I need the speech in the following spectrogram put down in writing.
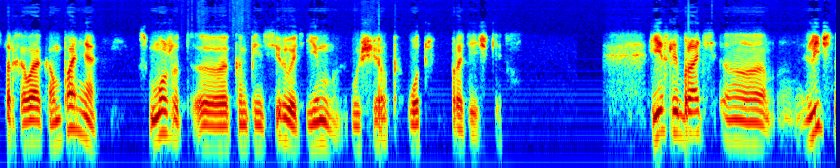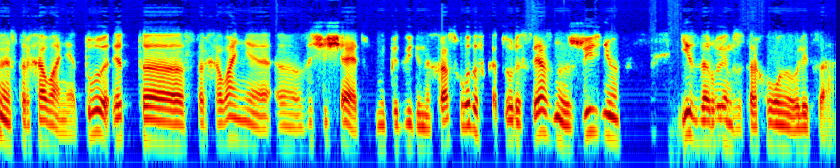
страховая компания – сможет э, компенсировать им ущерб от протечки. Если брать э, личное страхование, то это страхование э, защищает от непредвиденных расходов, которые связаны с жизнью и здоровьем застрахованного лица.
